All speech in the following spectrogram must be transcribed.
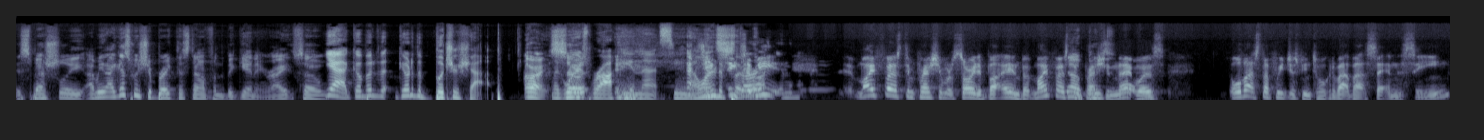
especially. I mean, I guess we should break this down from the beginning, right? So, Yeah, go to the, go to the butcher shop. all right. Like, so where's Rocky in that scene? I wanted to put to Rocky me- in my first impression was sorry to butt in, but my first No, impression please. there was all that stuff we've just been talking about about setting the scene.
